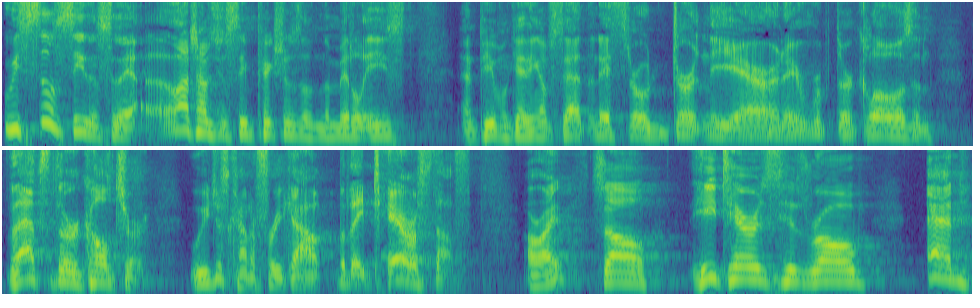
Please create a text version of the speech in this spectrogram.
We still see this today. A lot of times you'll see pictures of the Middle East and people getting upset and they throw dirt in the air and they rip their clothes and that's their culture. We just kind of freak out, but they tear stuff. All right? So he tears his robe and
